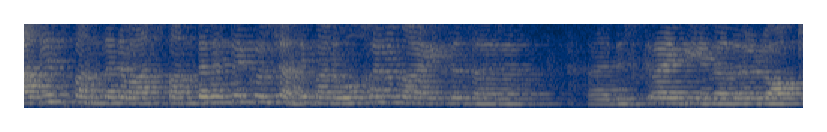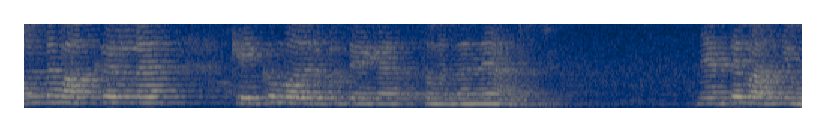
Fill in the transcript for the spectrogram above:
ആദ്യ സ്പന്ദനം ആ സ്പന്ദനത്തെ കുറിച്ച് അതിമനോഹരമായിട്ട് സാറ് ഡിസ്ക്രൈബ് ചെയ്ത് അതൊരു ഡോക്ടറിന്റെ വാക്കുകളിൽ കേൾക്കുമ്പോൾ അതൊരു പ്രത്യേക സുഖം തന്നെയാണ്. നേരത്തെ പറഞ്ഞു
